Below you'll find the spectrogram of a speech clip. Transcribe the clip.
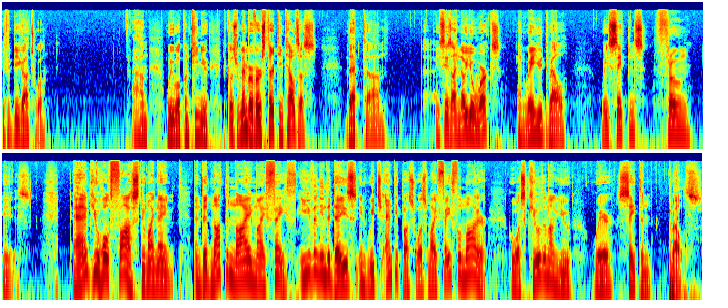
if it be God's will, um, we will continue. Because remember, verse 13 tells us that um, He says, I know your works and where you dwell, where Satan's throne is. And you hold fast to my name, and did not deny my faith, even in the days in which Antipas was my faithful martyr, who was killed among you where Satan dwells.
